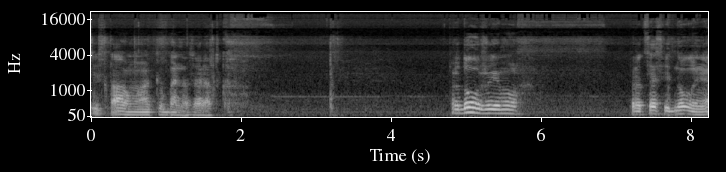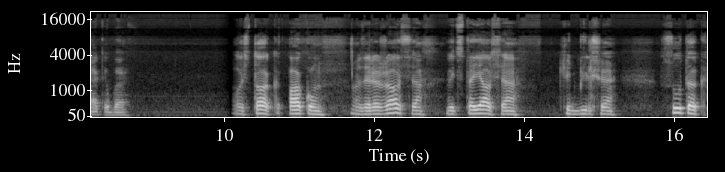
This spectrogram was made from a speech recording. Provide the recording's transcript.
і ставимо АКБ на зарядку. Продовжуємо процес відновлення АКБ. Ось так акум заряджався, відстоявся чуть більше суток.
